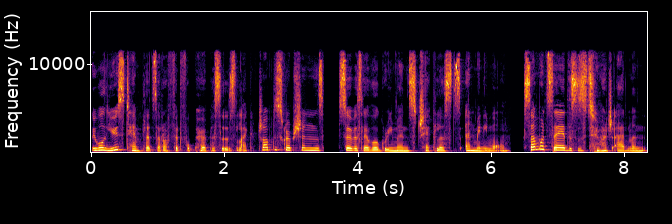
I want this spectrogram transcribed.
we will use templates that are fit for purposes like job descriptions, service level agreements, checklists, and many more. Some would say this is too much admin.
